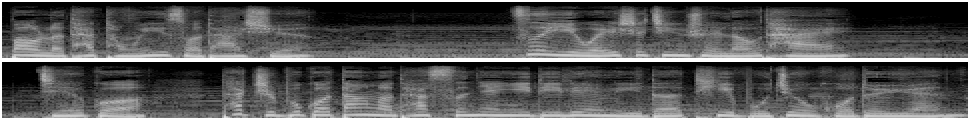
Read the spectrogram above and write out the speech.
报了他同一所大学，自以为是近水楼台，结果他只不过当了他思念异地恋里的替补救火队员。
